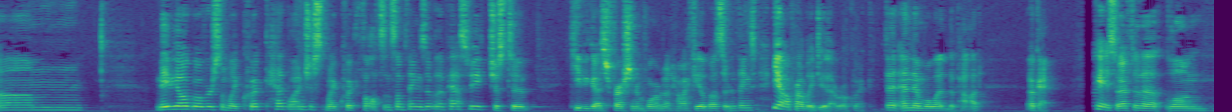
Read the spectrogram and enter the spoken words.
Um, maybe I'll go over some like quick headlines, just my quick thoughts on some things over the past week, just to keep you guys fresh and informed on how I feel about certain things. Yeah, I'll probably do that real quick, and then we'll end the pod. Okay. Okay, so after that long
